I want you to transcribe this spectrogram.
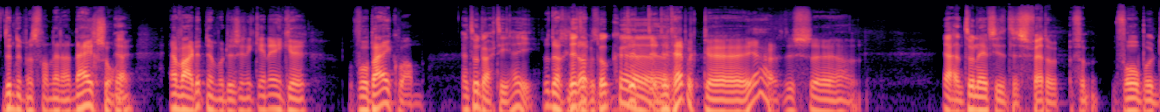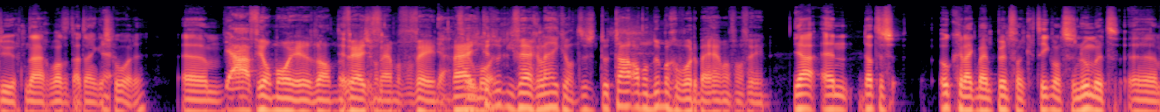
de nummers van Lennart Nijg zongen. Ja. En waar dit nummer dus in, in één keer voorbij kwam. En toen dacht hij, hey. Toen dacht ik, Dit dat- heb ik ook, Dit, eh, dit, dit heb ik, eh, ja. Dus eh, Ja, en toen heeft hij het dus verder voorborduurd naar wat het uiteindelijk is geworden. Ehm, ja, veel mooier dan de versie van Herman van Veen. ja, maar je kunt het ook niet vergelijken, want het is een totaal ander nummer geworden bij Herman van Veen. Ja, en dat is ook gelijk mijn punt van kritiek, want ze noemen het, ehm,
